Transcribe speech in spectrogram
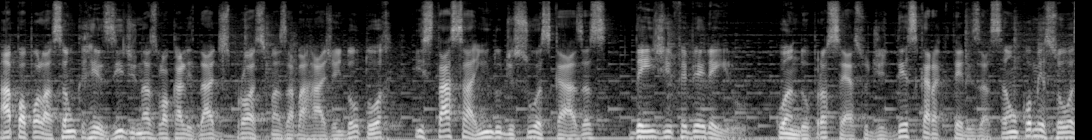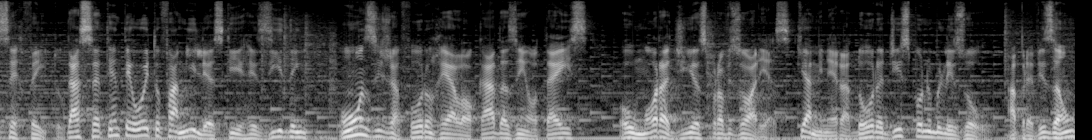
A população que reside nas localidades próximas à barragem Doutor está saindo de suas casas desde fevereiro quando o processo de descaracterização começou a ser feito. Das 78 famílias que residem, 11 já foram realocadas em hotéis ou moradias provisórias que a mineradora disponibilizou. A previsão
